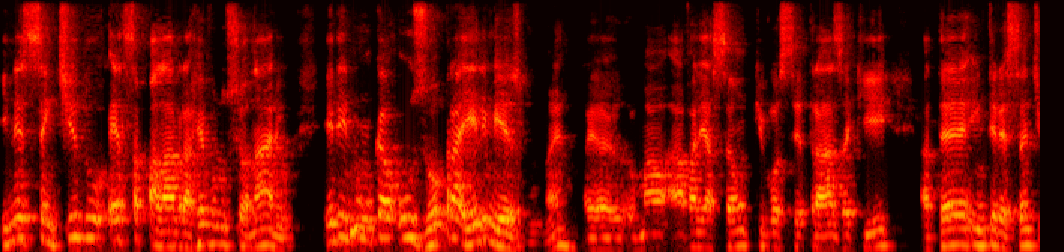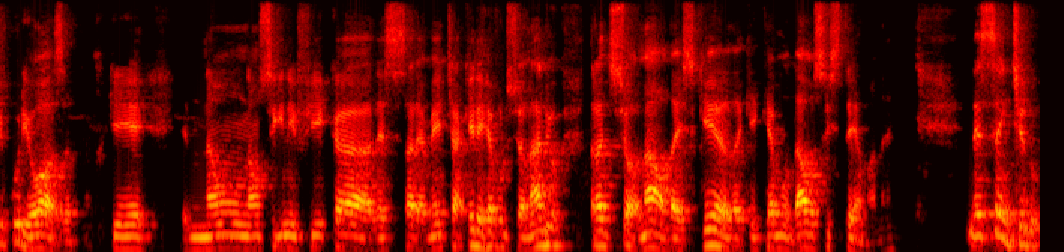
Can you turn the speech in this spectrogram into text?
E nesse sentido, essa palavra revolucionário, ele nunca usou para ele mesmo. Né? É uma avaliação que você traz aqui, até interessante e curiosa, porque não, não significa necessariamente aquele revolucionário tradicional da esquerda que quer mudar o sistema. Né? Nesse sentido,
